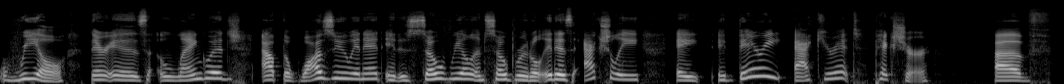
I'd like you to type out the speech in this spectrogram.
real. There is language out the wazoo in it. It is so real and so brutal. It is actually a, a very accurate picture of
